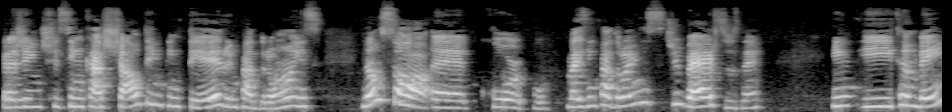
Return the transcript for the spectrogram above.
para a gente se encaixar o tempo inteiro em padrões, não só é, corpo, mas em padrões diversos, né? E, e também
